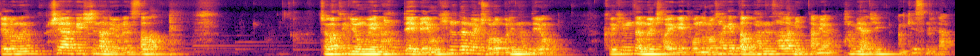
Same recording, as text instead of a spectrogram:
때로는 최악의 시나리오를 써라. 저 같은 경우에는 한때 매우 힘듦을 졸업을 했는데요. 그 힘듦을 저에게 돈으로 사겠다고 하는 사람이 있다면 판매하지 않겠습니다.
